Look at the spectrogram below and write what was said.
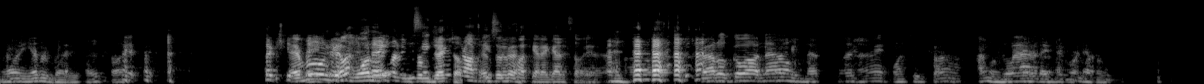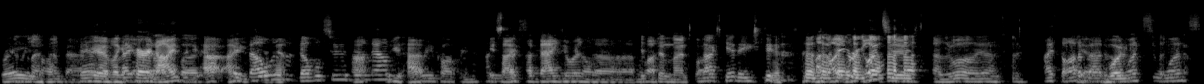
Warning everybody. Everyone gets one warning from Jacob. It's It's okay. okay. Fuck it, I gotta tell you. Battles go out now. All right, one, two, five. I'm glad I had one of them. Great. You have like a pair of nines? What do you have? I That was a double suited Huh? one down? What do you have? Three coffee. Ace high? I backdoored the. It's flush. been nine I'm five. Not kidding. I thought you were going to as well, yeah. I thought Yeah. about it What- once, once.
